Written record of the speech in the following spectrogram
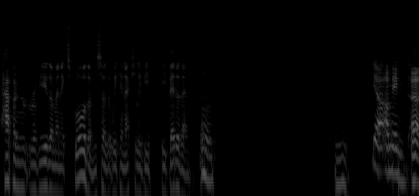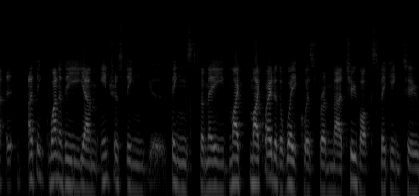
happen, review them, and explore them, so that we can actually be be better than? Mm. Mm. Yeah, I mean, uh, I think one of the um, interesting uh, things for me, my my quote of the week was from uh, Tuvok speaking to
